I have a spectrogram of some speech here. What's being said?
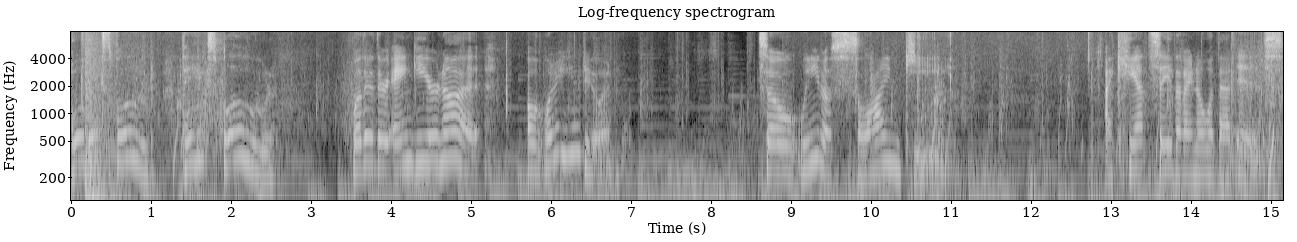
Oh, they explode! They explode! Whether they're angry or not. Oh, what are you doing? So, we need a slime key. I can't say that I know what that is.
